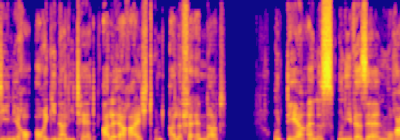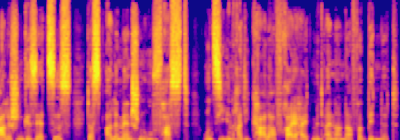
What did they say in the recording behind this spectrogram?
die in ihrer Originalität alle erreicht und alle verändert, und der eines universellen moralischen Gesetzes, das alle Menschen umfasst und sie in radikaler Freiheit miteinander verbindet.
